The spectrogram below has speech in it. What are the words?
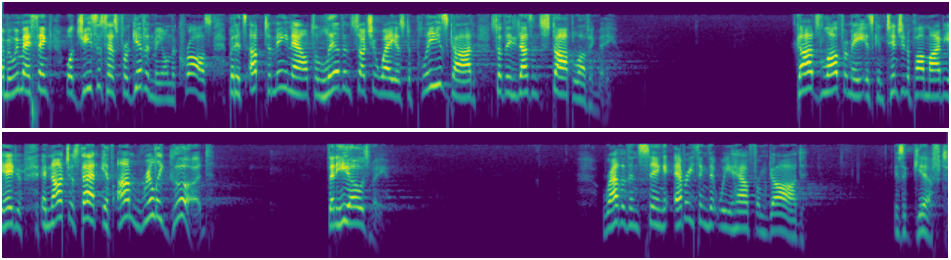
I mean, we may think, well, Jesus has forgiven me on the cross, but it's up to me now to live in such a way as to please God so that He doesn't stop loving me. God's love for me is contingent upon my behavior. And not just that, if I'm really good, then He owes me rather than seeing everything that we have from God is a gift.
